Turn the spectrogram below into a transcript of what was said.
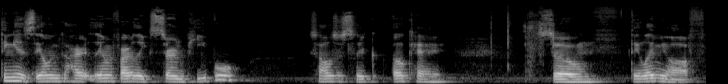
thing is, they only hired, they only fired like certain people. So I was just like, okay. So they laid me off,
